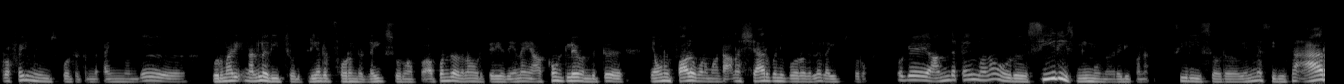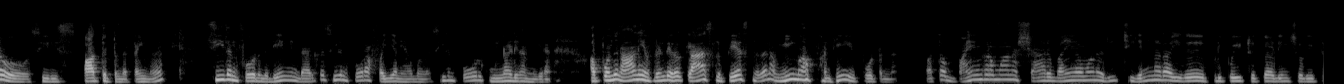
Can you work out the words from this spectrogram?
ப்ரொஃபைல் மீம்ஸ் போட்டுட்டு இருந்த டைம் வந்து ஒரு மாதிரி நல்ல ரீச் ஒரு three hundred four hundred likes வரும். அப்போ அப்போ வந்து அதெல்லாம் ஒரு பெரியது ஏன்னா என் அக்கௌண்ட்லேயே வந்துட்டு எவனும் ஃபாலோ பண்ண மாட்டான். ஆனால் ஷேர் பண்ணி போறதுல லைக்ஸ் வரும். ஓகே அந்த டைம்ல தான் ஒரு சீரீஸ் மீம் ஒன்று ரெடி பண்ணேன். சீரீஸ் ஒரு என்ன சீரீஸ்னா ஆரோ சீரீஸ் பார்த்துட்டு இருந்த டைம் சீசன் ஃபோர் இந்த Damien dark season four of ஐயா ஞாபகம் சீசன் ஃபோருக்கு முன்னாடி தான் நினைக்கிறேன் அப்போ வந்து நானும் என் ஃப்ரெண்ட் ஏதோ கிளாஸ்ல பேசினதை நான் மீமா பண்ணி போட்டிருந்தேன். பார்த்தா பயங்கரமான ஷேர் பயங்கரமான ரீச் என்னடா இது? இப்படி போயிட்டு இருக்கு அப்படின்னு சொல்லிட்டு.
